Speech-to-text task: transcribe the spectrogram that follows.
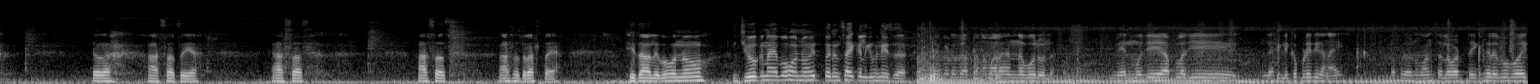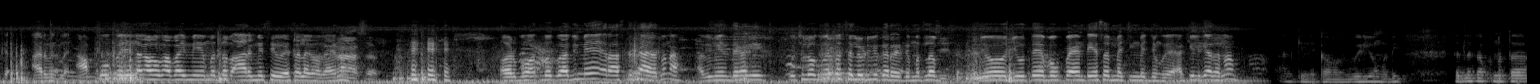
तेव्हा असाच या. असाच असाच असाच रस्ता या. इथं आलं भाऊनो जोक नाही भाऊनो इथपर्यंत सायकल घेऊन यायचं. रस्त्याकडे जाताना मला ह्यांना बोलवलं. मेन म्हणजे आपला जे घातले कपडे ते का नाही? कपडे माणसाला वाटतं की खरं बाबा एक आर्मीतला. आपको पहले होगा भाई मैं. मतलब आर्मी से हूँ ऐसा लगा होगा है ना और बहुत लोग अभी मैं रास्ते से आ रहा था ना अभी मैंने देखा कि कुछ लोग मेरे को सैल्यूट भी कर रहे थे मतलब जो जूते बुक पॅन्ट हे सब मॅचिंग मॅचिंग आहे ॲक्च्युली काय झालं ना? आणखीन एका व्हिडिओमध्ये त्यातलं का आपण आता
